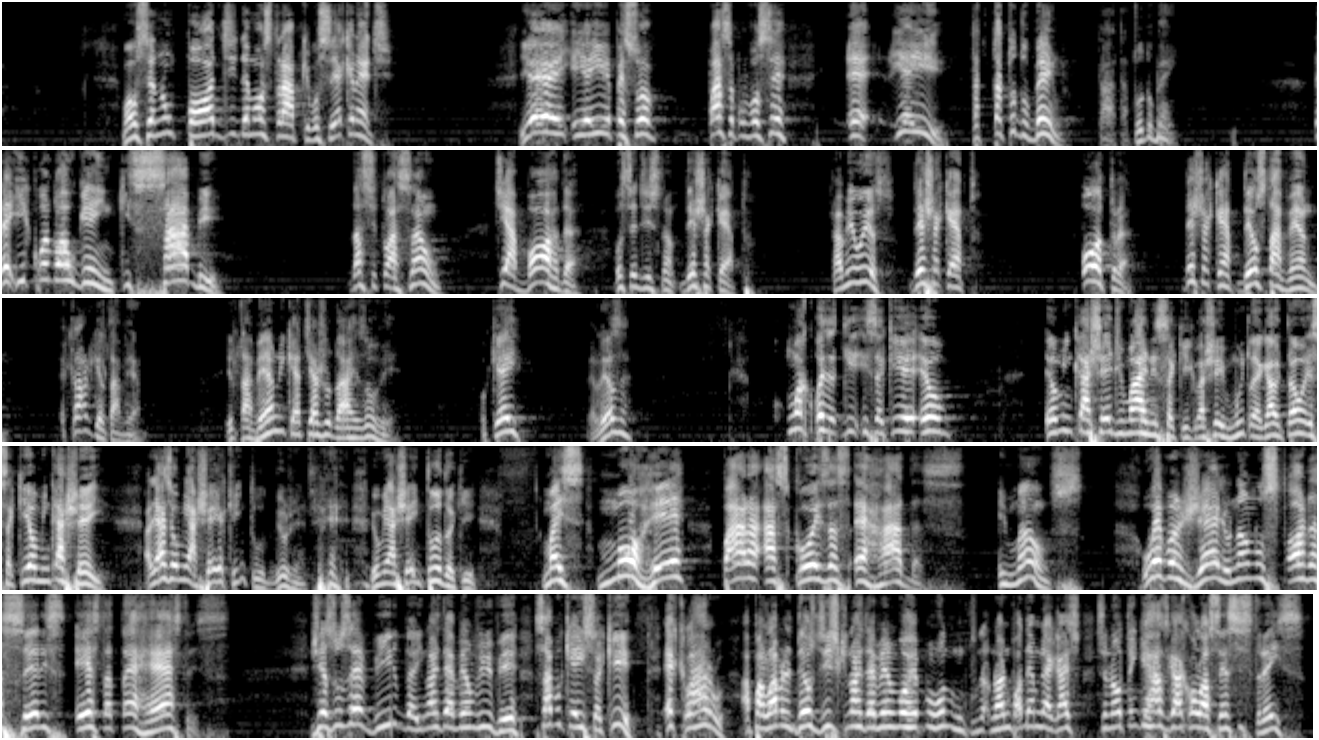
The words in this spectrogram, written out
Mas você não pode demonstrar, porque você é crente. E aí, e aí a pessoa passa por você, é, e aí, tá, tá, tudo bem? Tá, tá tudo bem. E, e quando alguém que sabe da situação te aborda, você diz, não, deixa quieto. Já viu isso? Deixa quieto. Outra, deixa quieto, Deus está vendo. É claro que Ele está vendo. Ele está vendo e quer te ajudar a resolver. Ok? Beleza? Uma coisa que isso aqui eu eu me encaixei demais nisso aqui, que eu achei muito legal. Então, isso aqui eu me encaixei. Aliás, eu me achei aqui em tudo, viu, gente? Eu me achei em tudo aqui. Mas morrer para as coisas erradas. Irmãos, o Evangelho não nos torna seres extraterrestres. Jesus é vida e nós devemos viver. Sabe o que é isso aqui? É claro, a palavra de Deus diz que nós devemos morrer para o mundo. Nós não podemos negar isso, senão tem que rasgar Colossenses 3.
